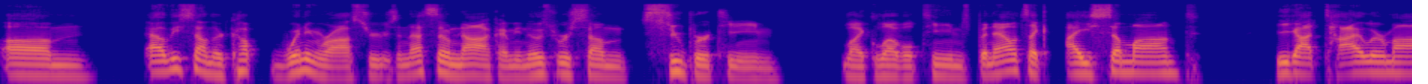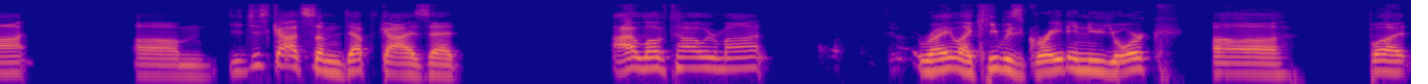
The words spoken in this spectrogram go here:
Um, at least on their cup winning rosters, and that's no knock. I mean, those were some super team like level teams, but now it's like Isamont. You got Tyler Motte. Um, you just got some depth guys that I love Tyler Motte, right? Like he was great in New York. Uh, but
